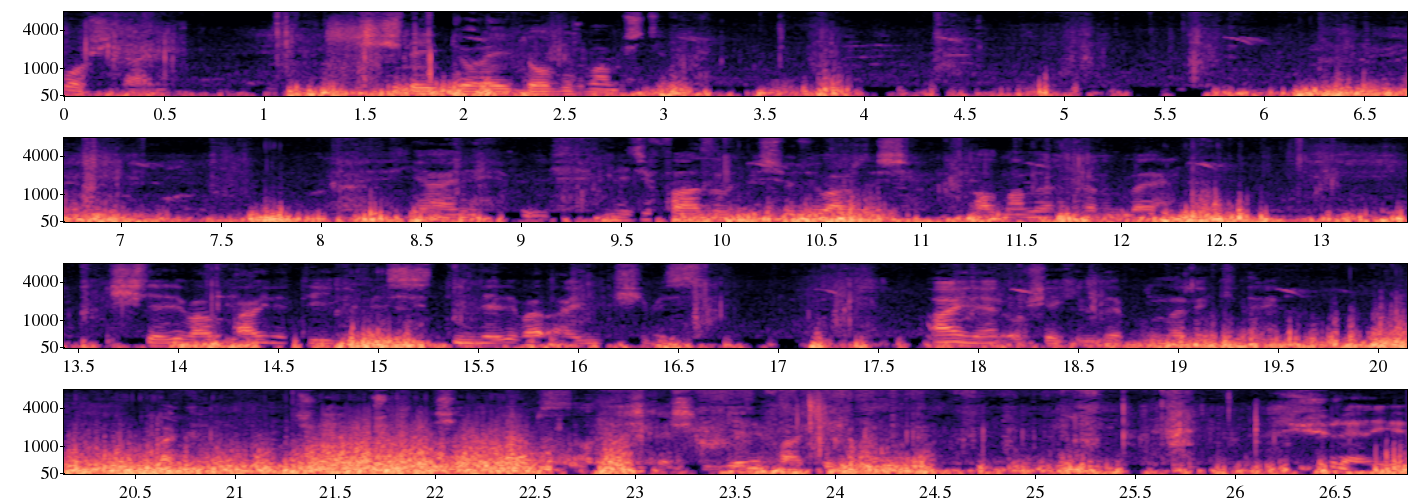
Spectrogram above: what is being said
boş yani. Şişleyip de orayı doldurmamış değil mi? Yani Necip Fazıl'ın bir sözü vardır. Almanların tanımlayan. İşleri var aynı dinimiz, dinleri var aynı işimiz. Aynen o şekilde bunlarınki de. Bakın şöyle bir şey mısınız? Allah aşkına şimdi yeni fark ettim. Şurayı,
